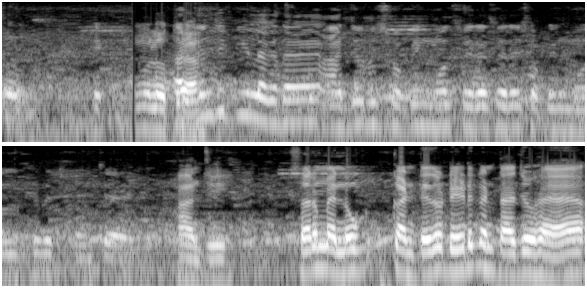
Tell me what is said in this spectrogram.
तो ਮਲਹੋਤਰਾ। ਅਰਜਨ ਜੀ ਕੀ ਲੱਗਦਾ ਹੈ ਅੱਜ ਸ਼ੋਪਿੰਗ ਮਾਲ ਸਵੇਰੇ ਸਵੇਰੇ ਸ਼ੋਪਿੰਗ ਮਾਲ ਦੇ ਵਿੱਚ ਪਹੁੰਚਿਆ ਹੈ? ਹਾਂਜੀ। ਸਰ ਮੈਨੂੰ ਘੰਟੇ ਤੋਂ ਡੇਢ ਘੰਟਾ ਜੋ ਹੈ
